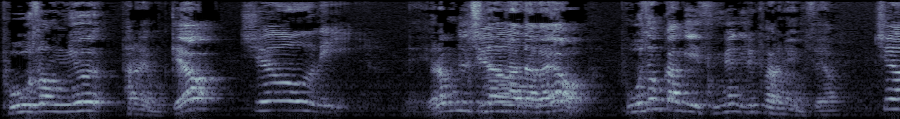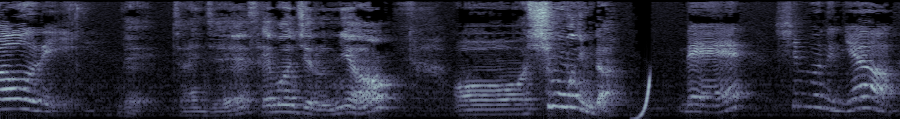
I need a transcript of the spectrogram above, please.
보성유 발음해 볼게요. Julie. 네, 여러분들 지나가다가요, 보석 가게 있으면 이렇게 발음해 보세요. Julie. 네. 자, 이제 세 번째로는요, 어, 신문입니다. 네. 신문은요,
